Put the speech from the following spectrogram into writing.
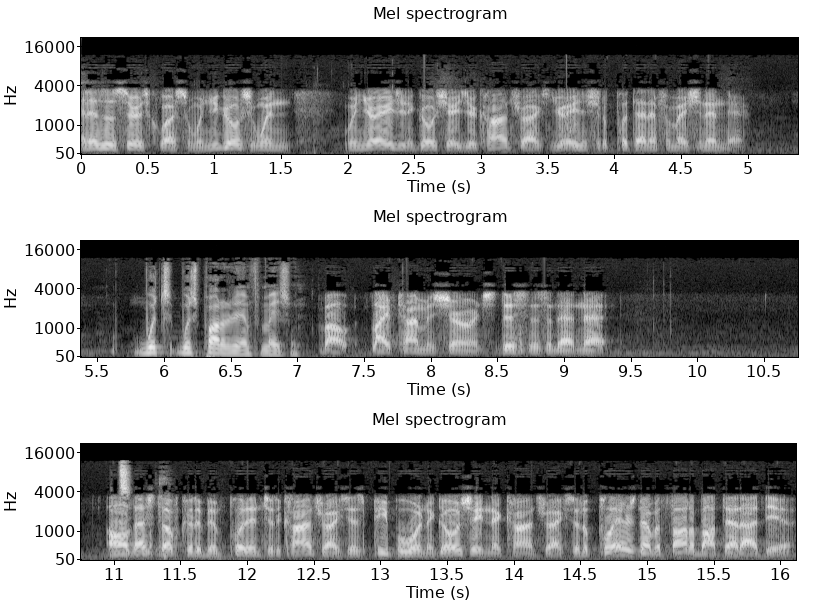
this is a serious question. When you go, when when your agent negotiates your contracts, your agent should have put that information in there Which which part of the information? about lifetime insurance, this, this, and that, and that. All that stuff could have been put into the contracts as people were negotiating their contracts. So the players never thought about that idea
